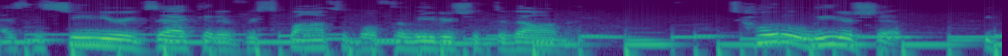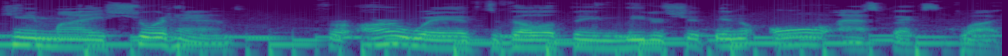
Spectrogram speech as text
as the senior executive responsible for leadership development. Total leadership became my shorthand for our way of developing leadership in all aspects of life.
